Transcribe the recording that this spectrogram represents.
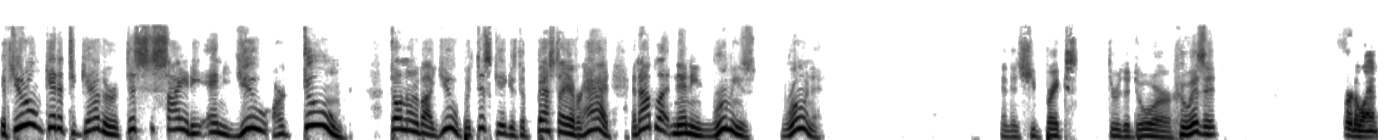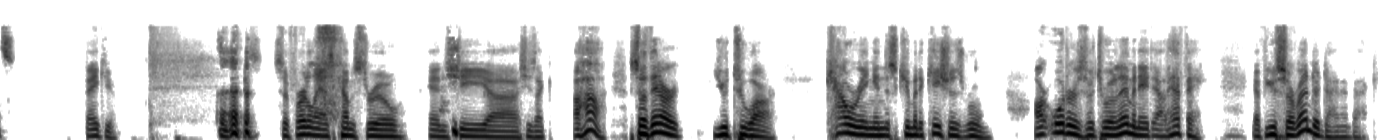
if you don't get it together, this society and you are doomed. Don't know about you, but this gig is the best I ever had, and I'm letting any roomies ruin it. And then she breaks through the door. Who is it? Fer-de-Lance. Thank you. so Fer-de-Lance comes through and she uh she's like, aha, so there you two are, cowering in this communications room. Our orders are to eliminate El Jefe. If you surrender, Diamondback,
